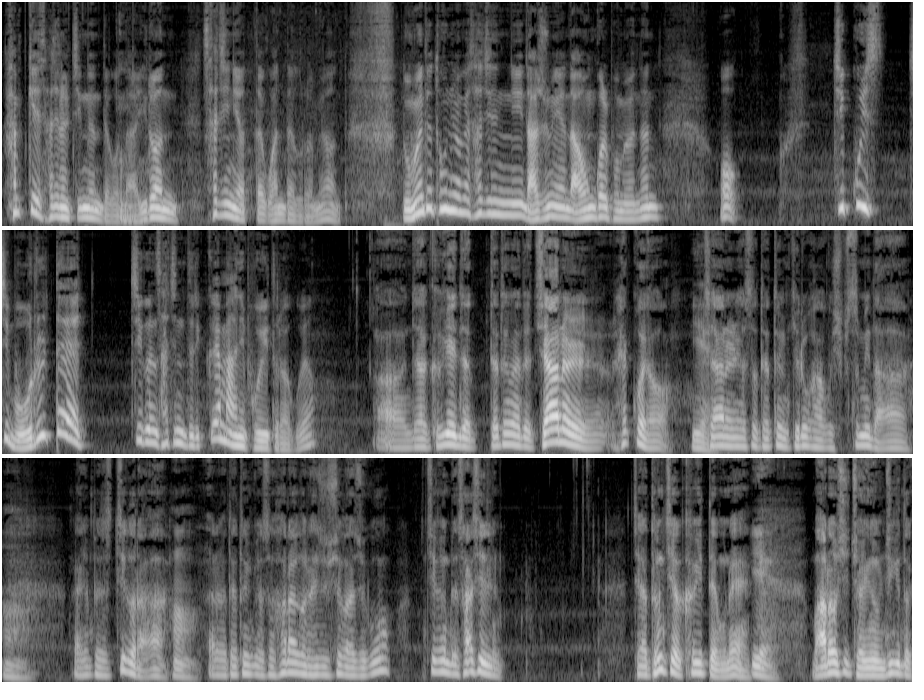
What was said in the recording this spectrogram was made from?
함께 사진을 찍는다거나 이런 사진이었다고 한다 그러면 노무현 대통령의 사진이 나중에 나온 걸 보면은 어 찍고 있지 모를 때 찍은 사진들이 꽤 많이 보이더라고요. 아, 이제 그게 이제 대통령한테 제안을 했고요. 예. 제안을 해서 대통령 기록하고 싶습니다. 어. 그러니까 옆에서 찍어라. 어. 대통령께서 허락을 해주셔가지고 찍은데 사실 제가 덩치가 크기 때문에 예. 말없이 조용히 움직이도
